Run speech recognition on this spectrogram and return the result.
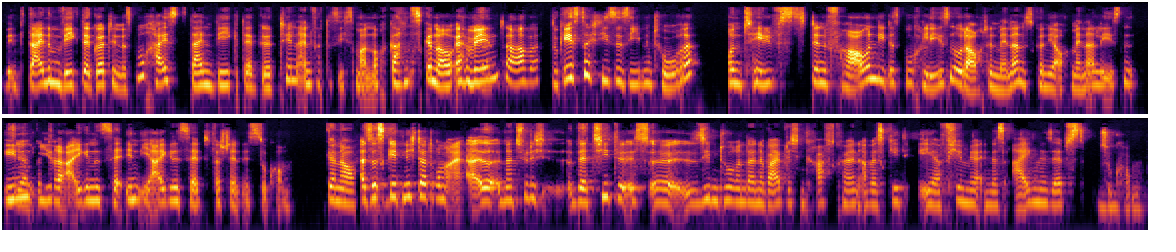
mit deinem Weg der Göttin. Das Buch heißt Dein Weg der Göttin, einfach, dass ich es mal noch ganz genau erwähnt ja. habe. Du gehst durch diese sieben Tore und hilfst den Frauen, die das Buch lesen, oder auch den Männern, das können ja auch Männer lesen, in, ja, ihre eigene, in ihr eigenes Selbstverständnis zu kommen. Genau. Also es geht nicht darum, also natürlich, der Titel ist äh, Sieben Tore in deine weiblichen Kraftquellen, aber es geht eher vielmehr in das eigene Selbst zu kommen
